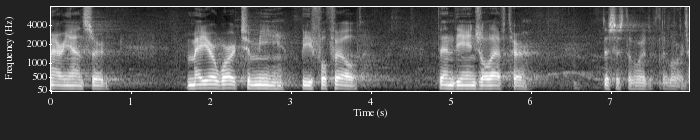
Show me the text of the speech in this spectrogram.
Mary answered. May your word to me be fulfilled. Then the angel left her. This is the word of the Lord.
